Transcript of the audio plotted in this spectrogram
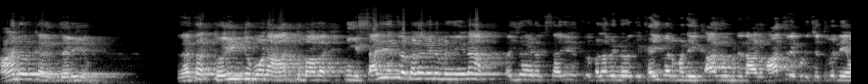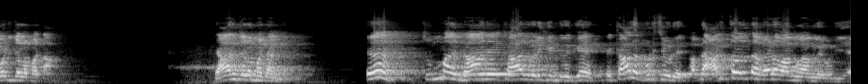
ஆண்டவருக்கு அது தெரியும். அதான் தொய்ந்து போன ஆத்மாவை நீங்க சரீரத்துல பலவீனம் இருந்தீங்கன்னா ஐயோ எனக்கு சரீரத்துல பலவீனம் இருக்கு. கை வர மாட்டேங்குது கால் வர நாலு மாத்திரை குடி செத்து போய் எவனும் சொல்ல மாட்டான். யாரும் சொல்ல மாட்டாங்க. சும்மா நானே கால் வலிக்கிட்டு இருக்கேன். இந்த காலை பிடிச்சி விடு. அப்படி அடுத்தவங்க தான் வேலை வாங்குவாங்களே ஒழிய.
